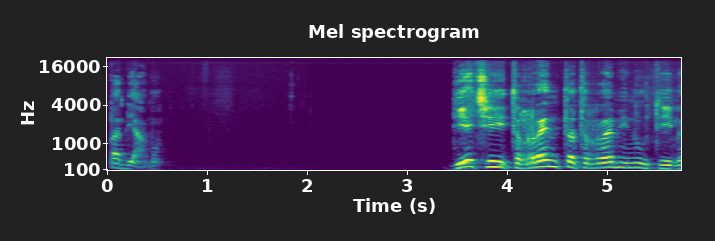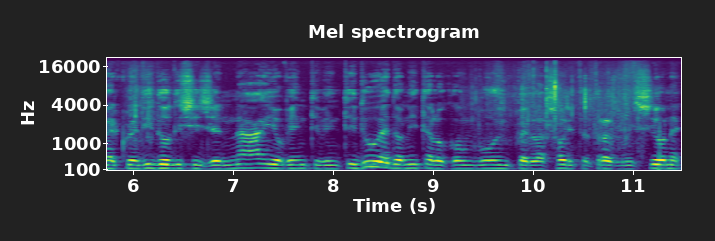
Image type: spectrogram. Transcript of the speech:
parliamo. 10.33 minuti, mercoledì 12 gennaio 2022, Don Italo con voi per la solita trasmissione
